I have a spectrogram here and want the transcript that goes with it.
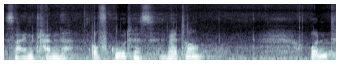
sein kann auf gutes Wetter und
